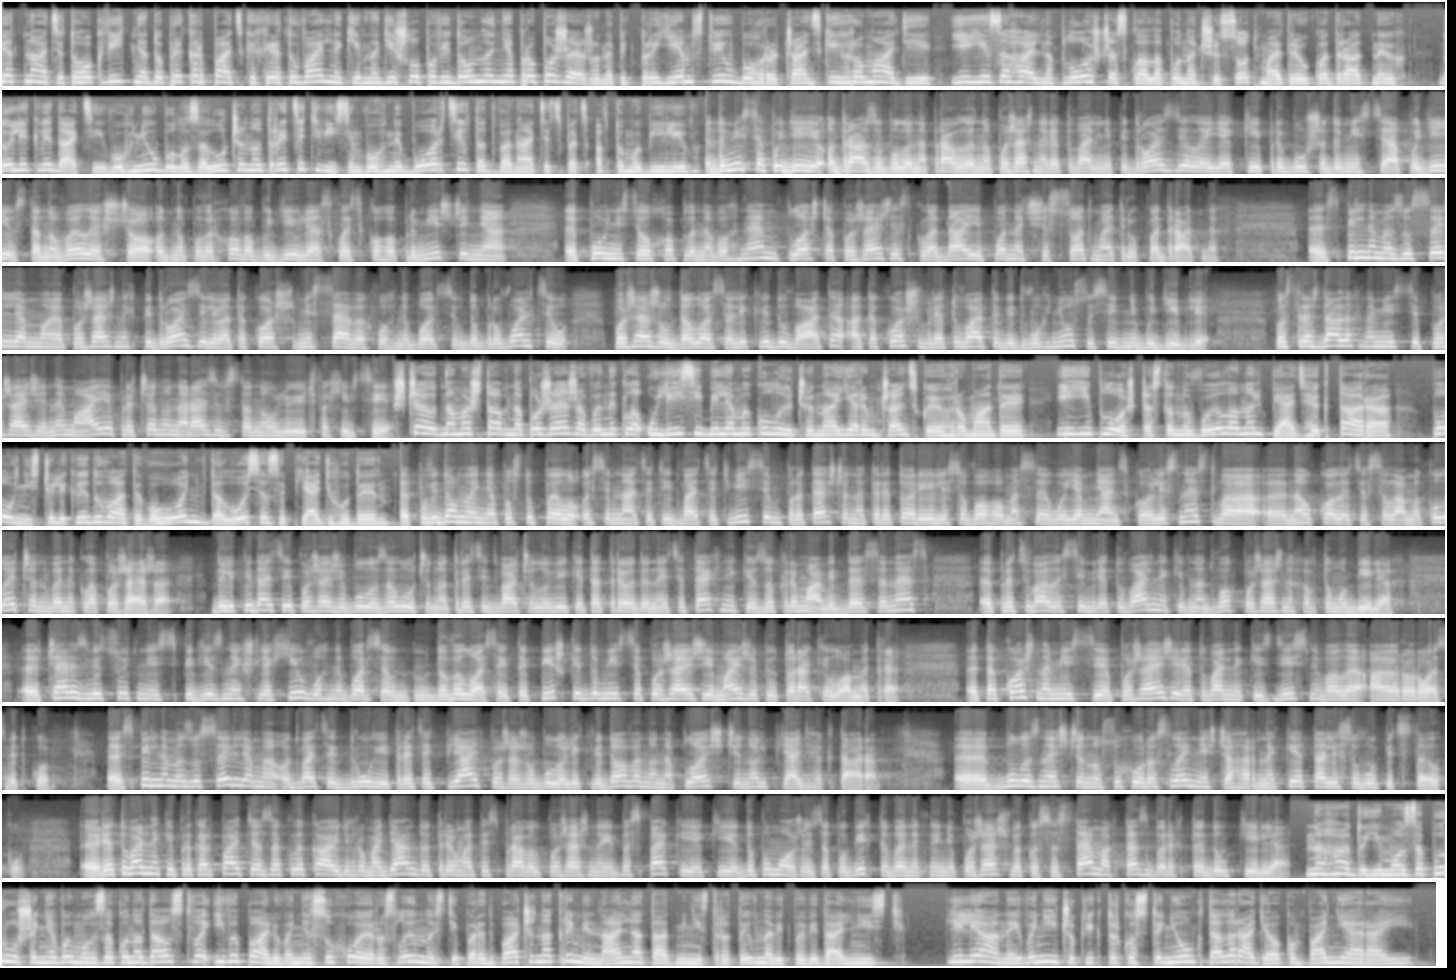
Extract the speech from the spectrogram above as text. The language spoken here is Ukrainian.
15 квітня до прикарпатських рятувальників надійшло повідомлення про пожежу на підприємстві в Богородчанській громаді. Її загальна площа склала понад 600 метрів квадратних. До ліквідації вогню було залучено 38 вогнеборців та 12 спецавтомобілів. До місця події одразу було направлено пожежно-рятувальні підрозділи, які, прибувши до місця події, встановили, що одноповерхова будівля складського приміщення повністю охоплена вогнем. Площа пожежі складає понад 600 метрів квадратних. Е, Спільними зусиллями пожежних підрозділів, а також місцевих вогнеборців-добровольців, пожежу вдалося ліквідувати, а також врятувати від вогню сусідні будівлі. Постраждалих на місці пожежі немає. Причину наразі встановлюють фахівці. Ще одна масштабна пожежа виникла у лісі біля Миколичина Яремчанської громади. Її площа становила 0,5 гектара. Повністю ліквідувати вогонь вдалося за 5 годин. Повідомлення поступило о 17.28 про те, що на території лісового масиву Ямнянського лісництва е, на околиці села Миколичин виникла пожежа. До ліквідації пожежі було залучено 32 чоловіки та 3 одиниці техніки. Зокрема, від ДСНС е, працювали 7 рятувальників на двох пожежних автомобілях. Е, Через відсутність під'їзних шляхів вогнеборцям довелося йти пішки до місця пожежі майже півтора кілометри. Е, Також на місці пожежі рятувальники здійснювали аеророзвідку. Е, Спільними зусиллями о 22.35 пожежу було ліквідовано на площі 0,5 гектара. Е, Було знищено суху рослинність, чагарники та лісову підстилку. Е, Рятувальники Прикарпаття закликають громадян дотримуватись правил пожежної безпеки, які допоможуть запобігти виникненню пожеж в екосистемах та зберегти довкілля. Нагадуємо, за порушення вимог законодавства і випалювання сухої рослинності передбачена кримінальна та адміністративна відповідальність. Ліліана Іванійчук, Віктор Костенюк, телерадіокомпанія Раї.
